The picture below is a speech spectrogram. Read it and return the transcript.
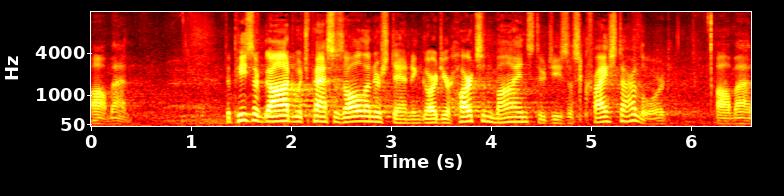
Amen. The peace of God, which passes all understanding, guard your hearts and minds through Jesus Christ our Lord. Amen.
